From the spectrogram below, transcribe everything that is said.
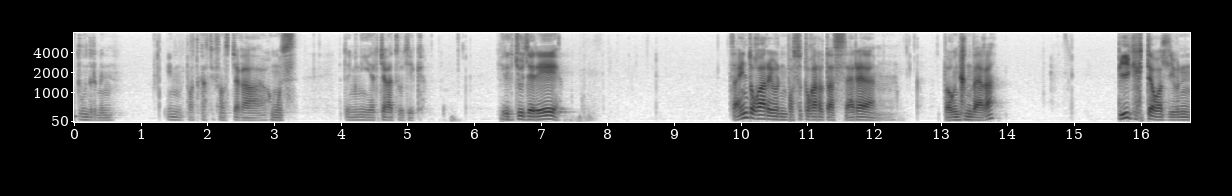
дүүнэр минь энэ подкастыг сонсож байгаа хүмүүс одоо миний ярьж байгаа зүйлийг хэрэгжүүлээрээ. За энэ дугаар ер нь бусад дугааруудаас арай богиных нь байгаа. Би гэхдээ бол ер нь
